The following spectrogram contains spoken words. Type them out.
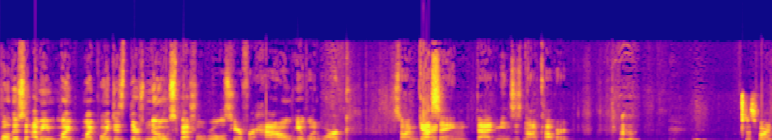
Well, there's, I mean, my my point is, there's no special rules here for how it would work. So I'm guessing that means it's not covered. That's fine.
